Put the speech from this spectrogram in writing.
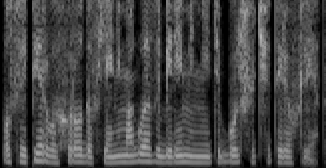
После первых родов я не могла забеременеть больше четырех лет.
